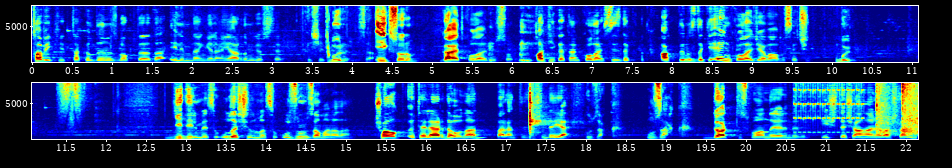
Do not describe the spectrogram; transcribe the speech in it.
Tabii ki takıldığınız noktada da elimden gelen yardımı gösteririm. Teşekkür Buyurun. ederim. Sağ olun. İlk sorum gayet kolay bir soru. Hakikaten kolay. Siz de aklınızdaki en kolay cevabı seçin. Buyurun. Gidilmesi, ulaşılması uzun zaman alan, çok ötelerde olan parantez içinde yer. Uzak. Uzak. 400 puan değerindedir. İşte şahane başlangıç.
